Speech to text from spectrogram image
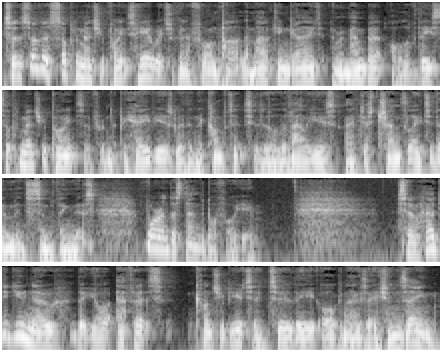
So there's other supplementary points here which are going to form part of the marking guide. And remember, all of these supplementary points are from the behaviours within the competencies or the values. I've just translated them into something that's more understandable for you. So, how did you know that your efforts contributed to the organisation's aim?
